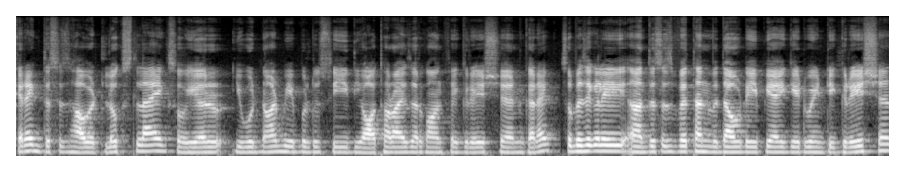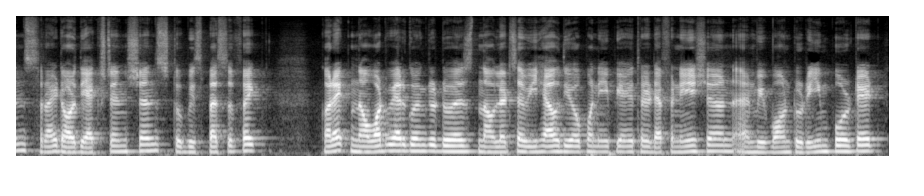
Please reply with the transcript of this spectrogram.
Correct? This is how it looks like. So here you would not be able to see the authorizer configuration. Correct? So basically uh, this is with and without API gateway integrations right? Or the extensions to be specific correct? Now what we are going to do is now let's say we have the open api 3 definition and we want to re-import it.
